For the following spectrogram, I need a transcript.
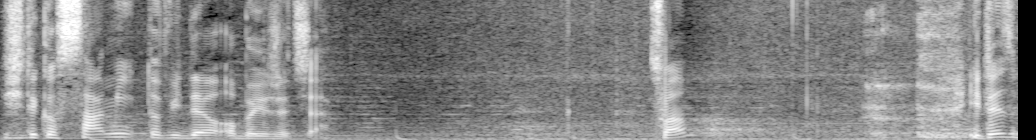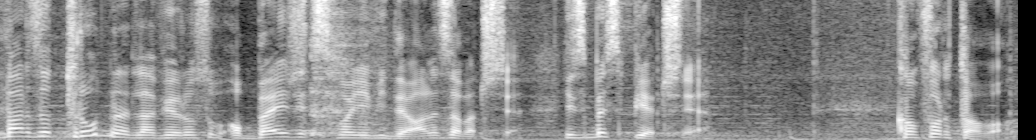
jeśli tylko sami to wideo obejrzycie. Słucham? I to jest bardzo trudne dla wielu osób obejrzeć swoje wideo, ale zobaczcie, jest bezpiecznie komfortowo.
